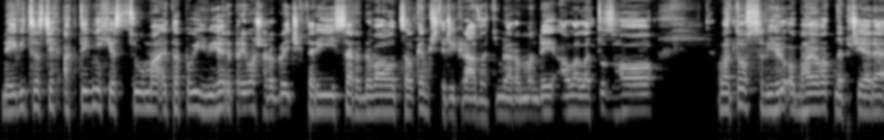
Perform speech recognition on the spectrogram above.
Nejvíce z těch aktivních jezdců má etapových výher Primoš Roglič, který se radoval celkem čtyřikrát zatím na Romandii, ale letos ho letos výhru obhajovat nepřijede,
